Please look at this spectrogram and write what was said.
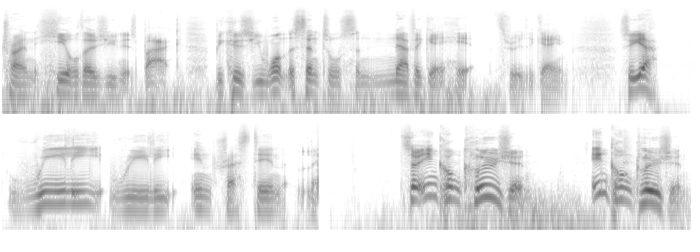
try and heal those units back because you want the Sentinels to never get hit through the game. So yeah, really, really interesting. So in conclusion, in conclusion,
